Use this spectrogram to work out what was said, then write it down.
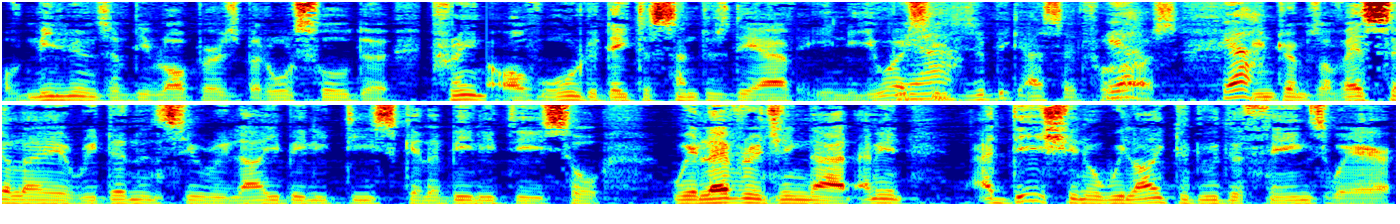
of millions of developers, but also the print of all the data centers they have in the US Yeah. is a big asset for Yeah. us Yeah. in terms of SLA, redundancy, reliability, scalability. So we're leveraging that. I mean, at you know, we like to do the things where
